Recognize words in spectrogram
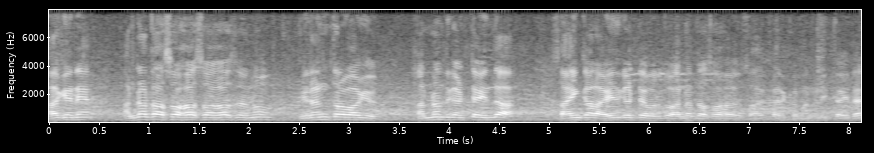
ಹಾಗೆಯೇ ಅನ್ನದಾಸೋಹ ಸಹಸನು ನಿರಂತರವಾಗಿ ಹನ್ನೊಂದು ಗಂಟೆಯಿಂದ ಸಾಯಂಕಾಲ ಐದು ಗಂಟೆವರೆಗೂ ಅನ್ನದಾಸೋಹ ಸಹ ಕಾರ್ಯಕ್ರಮ ನಡೀತಾ ಇದೆ.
